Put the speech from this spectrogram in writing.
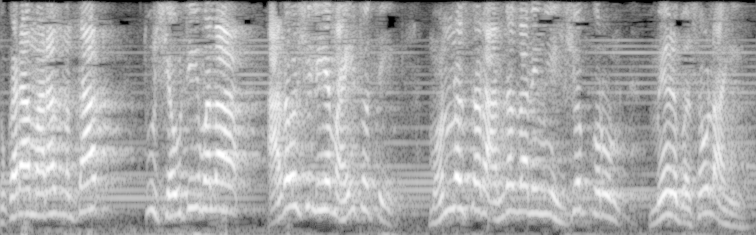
तुकाराम महाराज म्हणतात तू शेवटी मला अडवशील हे माहीत होते. म्हणूनच तर अंदाजाने मी हिशोब करून मेळ बसवला आहे.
